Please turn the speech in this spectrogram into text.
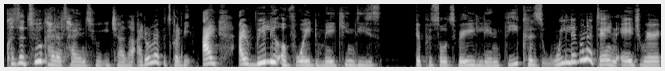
because the two kind of tie into each other. I don't know if it's gonna be. I I really avoid making these episodes very lengthy because we live in a day and age where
